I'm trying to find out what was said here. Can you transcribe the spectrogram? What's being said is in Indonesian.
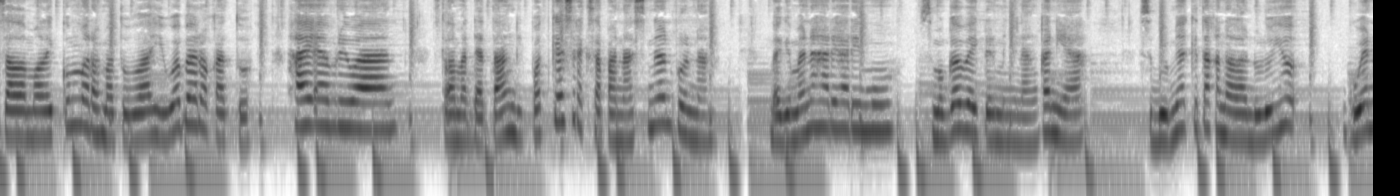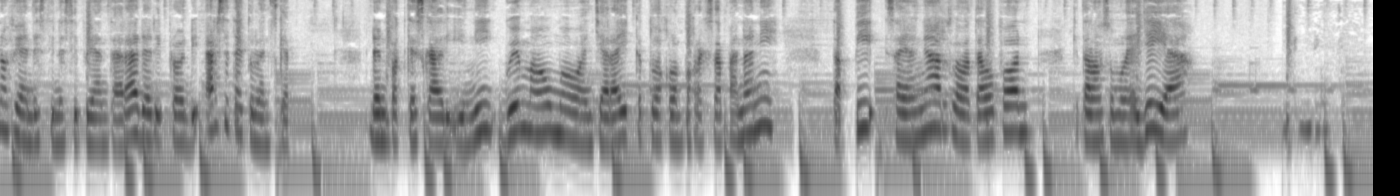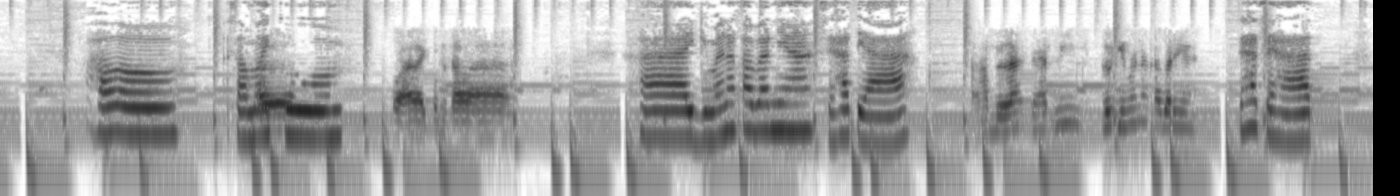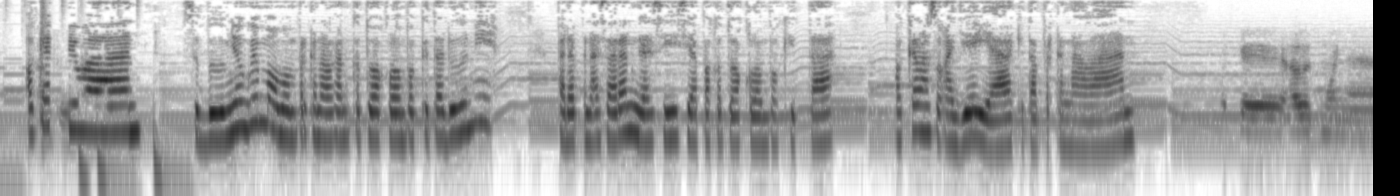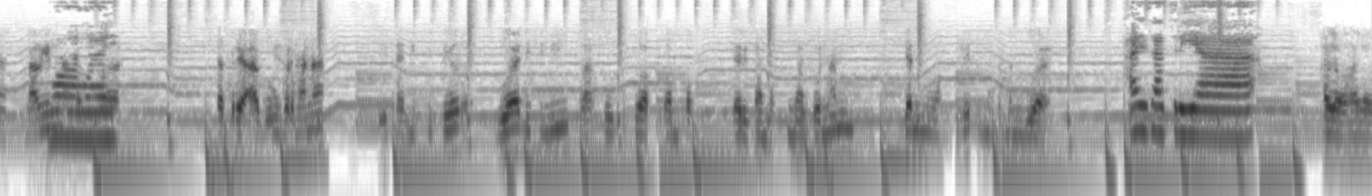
Assalamualaikum warahmatullahi wabarakatuh. Hai everyone, selamat datang di podcast Reksapana 96. Bagaimana hari-harimu? Semoga baik dan menyenangkan ya. Sebelumnya kita kenalan dulu yuk. Gue Novian Destinasi Priantara dari Prodi Arsitektur Landscape. Dan podcast kali ini gue mau mewawancarai ketua kelompok Reksapana nih. Tapi sayangnya harus lewat telepon. Kita langsung mulai aja ya. Halo. Assalamualaikum. Waalaikumsalam. Hai, gimana kabarnya? Sehat ya? Alhamdulillah sehat nih. Lu gimana kabarnya? Sehat-sehat. Oke, everyone. Sebelumnya gue mau memperkenalkan ketua kelompok kita dulu nih. Pada penasaran gak sih siapa ketua kelompok kita? Oke, langsung aja ya kita perkenalan. Oke, halo semuanya. Kenalin nama gue Satria Agung Permana di Teknik Sipil. Gua di sini selaku ketua kelompok dari kelompok 96 dan mewakili teman-teman gua. Hai Satria. Halo, halo.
